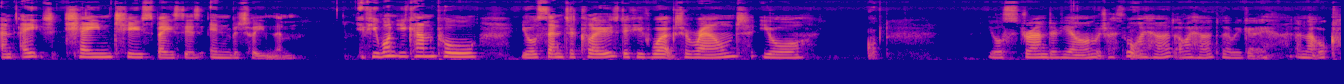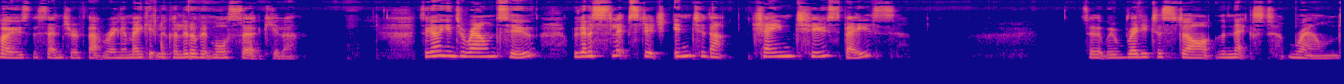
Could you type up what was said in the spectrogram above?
and eight chain two spaces in between them. If you want, you can pull your center closed if you've worked around your your strand of yarn, which I thought I had. Oh, I had, there we go. And that will close the center of that ring and make it look a little bit more circular. So going into round two, we're going to slip stitch into that chain two space so that we're ready to start the next round.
